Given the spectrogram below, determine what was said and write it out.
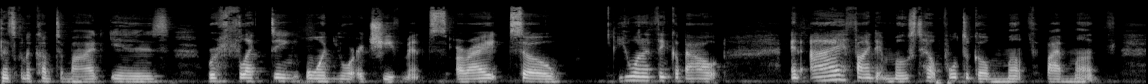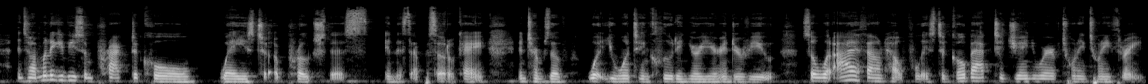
that's going to come to mind is reflecting on your achievements. All right. So you want to think about, and I find it most helpful to go month by month. And so I'm going to give you some practical ways to approach this in this episode, okay? In terms of what you want to include in your year interview. So what I found helpful is to go back to January of 2023.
